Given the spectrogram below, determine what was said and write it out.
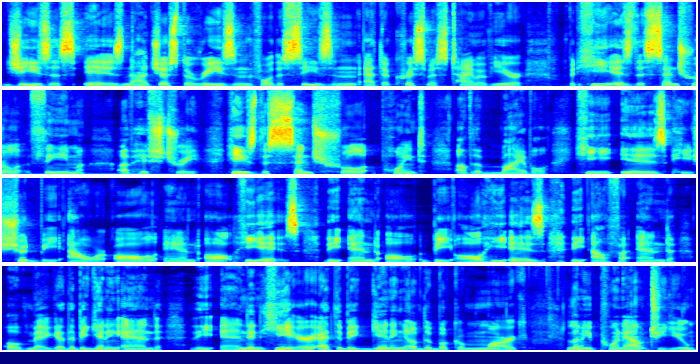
Jesus is not just the reason for the season at the Christmas time of year, but he is the central theme of history. He's the central point of the Bible. He is, he should be our all and all. He is the end all be all. He is the Alpha and Omega, the beginning and the end. And here at the beginning of the book of Mark, let me point out to you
